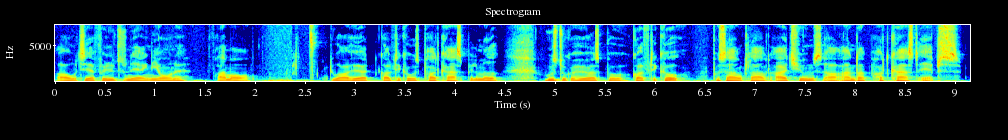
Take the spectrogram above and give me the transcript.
og til at følge turneringen i årene fremover. Du har hørt Golf.dk's podcast Spil med. Husk, du kan høre os på Golf.dk, på SoundCloud, iTunes og andre podcast-apps.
